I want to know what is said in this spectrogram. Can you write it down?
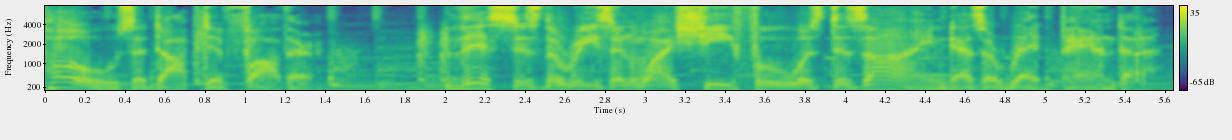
Po's adoptive father. This is the reason why Shifu was designed as a red panda.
